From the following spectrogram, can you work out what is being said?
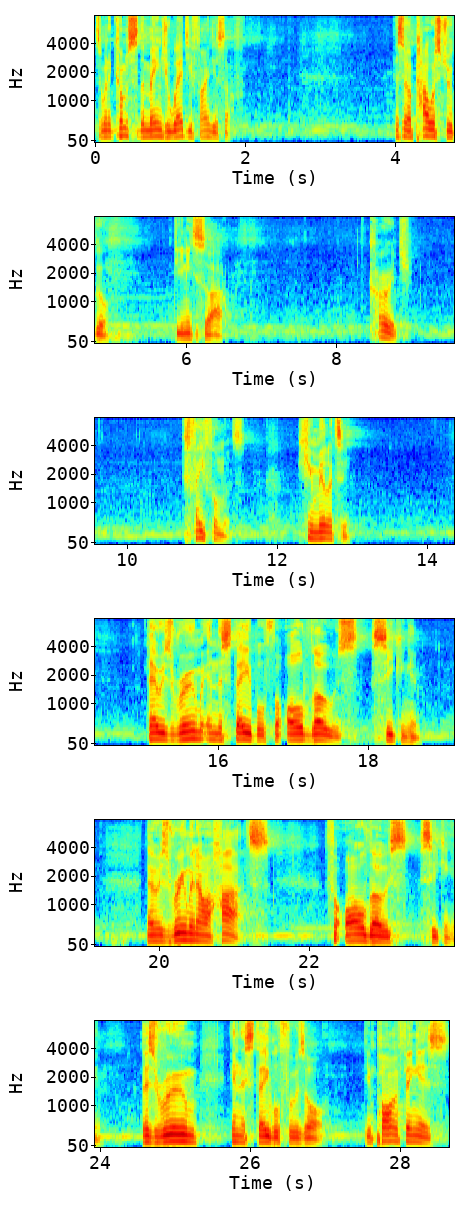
So when it comes to the manger, where do you find yourself? Is there a power struggle that you need to sort out? Courage, faithfulness, humility. There is room in the stable for all those seeking Him. There is room in our hearts for all those seeking Him. There's room in the stable for us all. The important thing is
